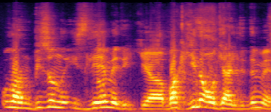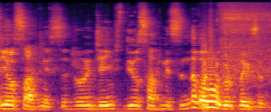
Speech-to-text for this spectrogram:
Ulan biz onu izleyemedik ya. Bak yine o geldi değil mi? Dio sahnesi. Ronnie James Dio sahnesinde başka Of. gruplar izledim.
